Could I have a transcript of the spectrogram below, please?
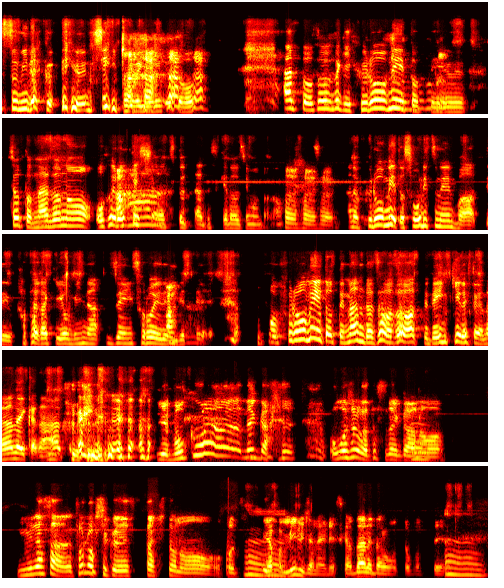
墨田区っていう地域を入れると。あとその時フローメイトっていうちょっと謎のお風呂結社を作ったんですけど、地元の。はいはいはい。あのフローメイト創立メンバーっていう肩書きをみんな全員揃えて入れて、もうフローメイトってなんだざわざわって電気の人がならないかなとか言いながらいや、僕は、なんか、面白かったです。なんか、あの、皆さん、フォローしてくれた人の、やっぱ見るじゃないですか、誰だろうと思って。うんうん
